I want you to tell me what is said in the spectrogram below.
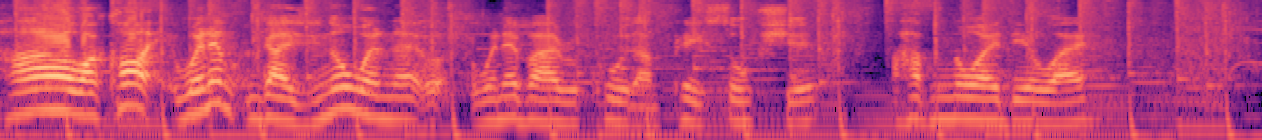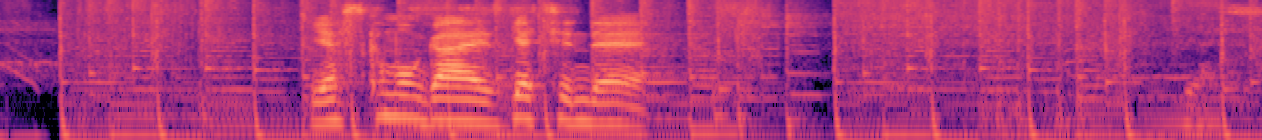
How? I can't whenever guys you know when I, whenever I record and play so shit I have no idea why. Yes come on guys get in there. Yes.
